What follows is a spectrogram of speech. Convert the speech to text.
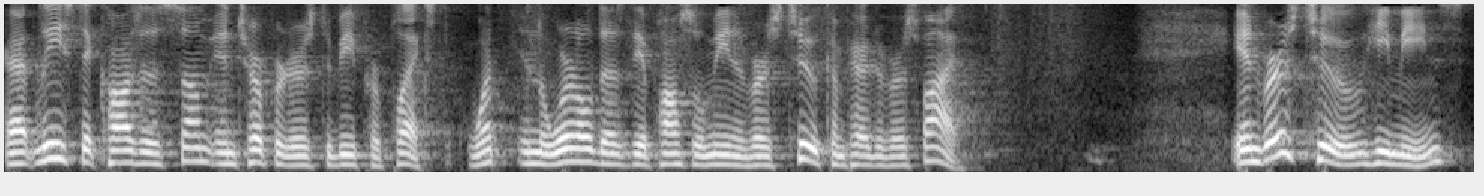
At least it causes some interpreters to be perplexed. What in the world does the apostle mean in verse 2 compared to verse 5? In verse 2, he means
